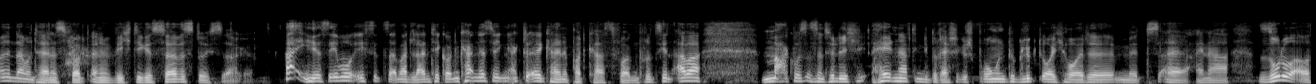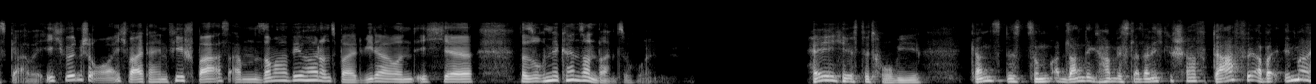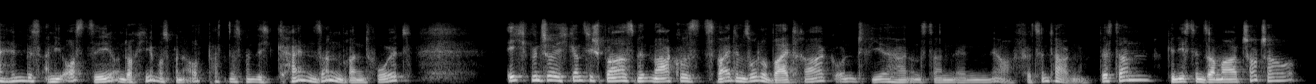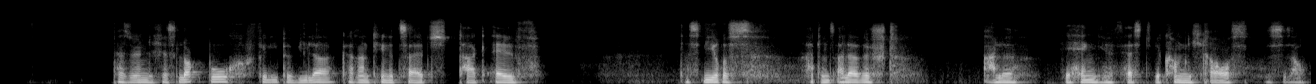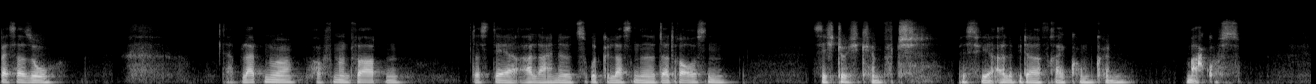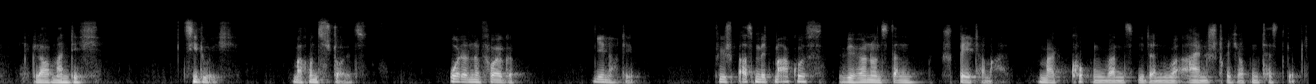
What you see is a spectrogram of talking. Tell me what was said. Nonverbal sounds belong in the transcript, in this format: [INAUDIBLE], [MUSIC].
Meine Damen und Herren, es folgt eine wichtige Service-Durchsage. Hi, hier ist Evo, ich sitze am Atlantik und kann deswegen aktuell keine Podcast-Folgen produzieren, aber Markus ist natürlich heldenhaft in die Bresche gesprungen und beglückt euch heute mit äh, einer Solo-Ausgabe. Ich wünsche euch weiterhin viel Spaß am Sommer, wir hören uns bald wieder und ich äh, versuche mir keinen Sonnenbrand zu holen. Hey, hier ist der Tobi. Ganz bis zum Atlantik haben wir es leider nicht geschafft, dafür aber immerhin bis an die Ostsee. Und auch hier muss man aufpassen, dass man sich keinen Sonnenbrand holt. Ich wünsche euch ganz viel Spaß mit Markus zweitem Solo-Beitrag und wir hören uns dann in ja, 14 Tagen. Bis dann, genießt den Sommer. Ciao, ciao. Persönliches Logbuch, Philippe Wieler, Quarantänezeit, Tag 11. Das Virus hat uns alle erwischt. Alle wir hängen hier fest, wir kommen nicht raus. Es ist auch besser so. Da bleibt nur hoffen und warten, dass der alleine zurückgelassene da draußen sich durchkämpft, bis wir alle wieder freikommen können. Markus, wir glauben an dich. Zieh durch. Mach uns stolz. Oder eine Folge. Je nachdem. Viel Spaß mit Markus. Wir hören uns dann später mal. Mal gucken, wann es wieder nur einen Strich auf dem Test gibt.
